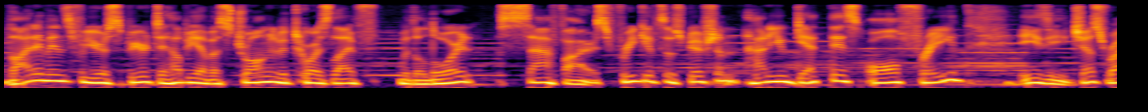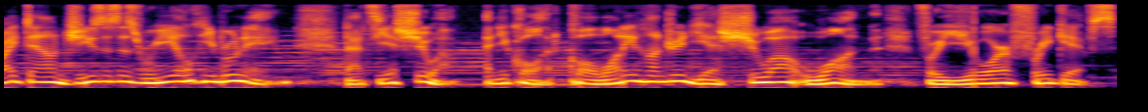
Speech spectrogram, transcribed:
vitamins for your spirit to help you have a strong and victorious life with the Lord. Sapphires, free gift subscription. How do you get this all free? Easy. Just write down Jesus' real Hebrew name. That's Yeshua. And you call it. Call 1 800 Yeshua 1 for your free gifts.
